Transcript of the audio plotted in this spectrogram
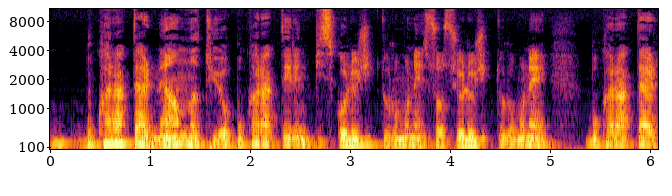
bu karakter ne anlatıyor? Bu karakterin psikolojik durumu ne? Sosyolojik durumu ne? Bu karakter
